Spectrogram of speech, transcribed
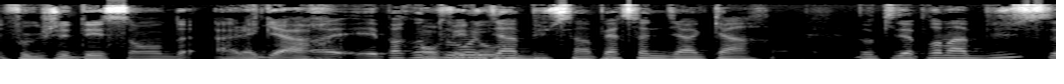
il faut que je descende à la gare. Ouais, et par contre, tout le monde dit un bus, hein, personne dit un car. Donc il doit prendre un bus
